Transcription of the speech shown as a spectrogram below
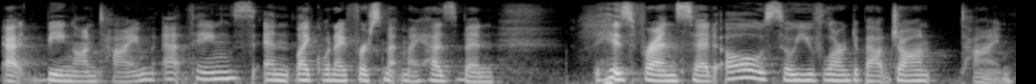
at being on time at things. And like when I first met my husband, his friend said, "Oh, so you've learned about John time."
